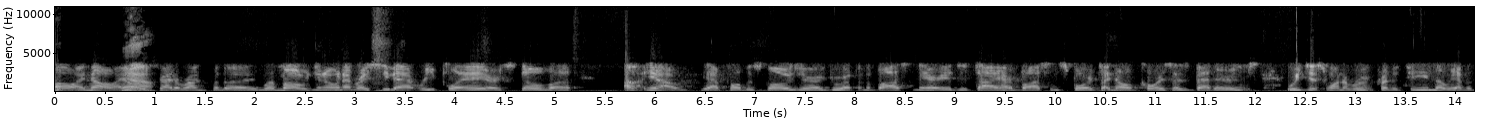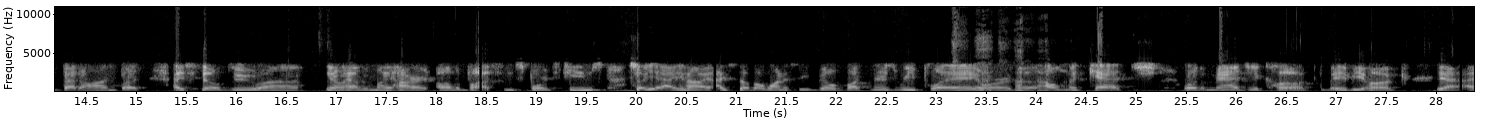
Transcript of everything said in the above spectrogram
oh, I know. I yeah. always try to run for the remote. You know, whenever I see that replay or still the, uh, you know, yeah. Full disclosure: I grew up in the Boston area, just diehard Boston sports. I know, of course, as betters, we just want to root for the team that we have a bet on, but I still do. uh you know, have in my heart all the Boston sports teams. So yeah, you know, I, I still don't want to see Bill Buckner's replay or the helmet catch or the magic hook, baby hook yeah, I,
